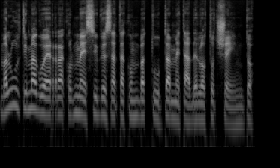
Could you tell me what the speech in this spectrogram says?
ma l'ultima guerra col Messico è stata combattuta a metà dell'Ottocento.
